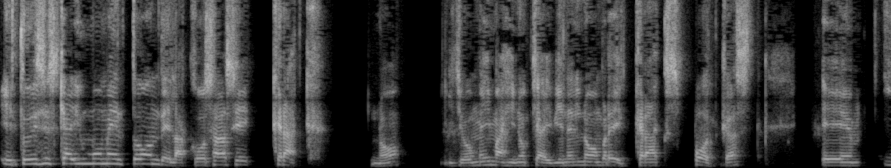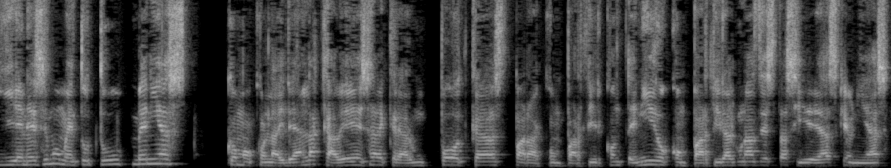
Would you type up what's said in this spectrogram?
Y tú dices que hay un momento donde la cosa hace crack, ¿no? Y yo me imagino que ahí viene el nombre de Cracks Podcast. Eh, y en ese momento tú venías como con la idea en la cabeza de crear un podcast para compartir contenido, compartir algunas de estas ideas que venías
